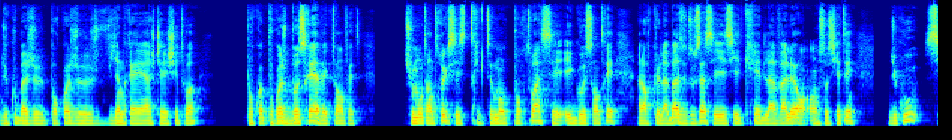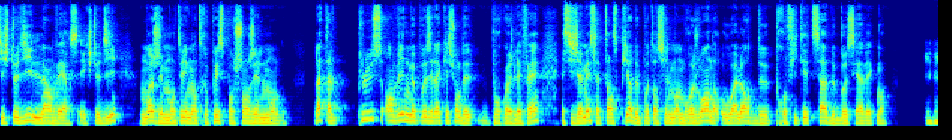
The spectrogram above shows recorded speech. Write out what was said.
Du coup, bah je, pourquoi je, je viendrais acheter chez toi? Pourquoi, pourquoi je bosserais avec toi en fait? Tu montes un truc, c'est strictement pour toi, c'est égocentré. Alors que la base de tout ça, c'est essayer de créer de la valeur en société. Du coup, si je te dis l'inverse et que je te dis, moi, j'ai monté une entreprise pour changer le monde. Là, tu as plus envie de me poser la question de pourquoi je l'ai fait et si jamais ça t'inspire de potentiellement me rejoindre ou alors de profiter de ça, de bosser avec moi. Mmh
